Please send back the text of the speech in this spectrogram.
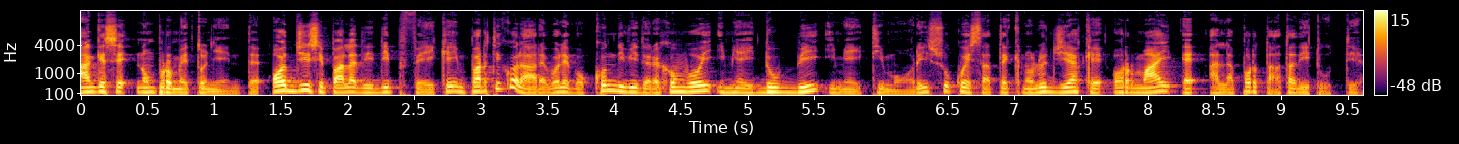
anche se non prometto niente. Oggi si parla di deepfake e in particolare volevo condividere con voi i miei dubbi, i miei timori su questa tecnologia che ormai è alla portata di tutti.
